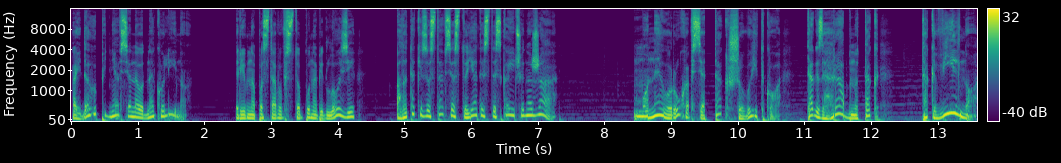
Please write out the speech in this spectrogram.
Айдаго піднявся на одне коліно, рівно поставив стопу на підлозі, але так і зостався стояти, стискаючи ножа. Монео рухався так швидко, так зграбно, так, так вільно.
